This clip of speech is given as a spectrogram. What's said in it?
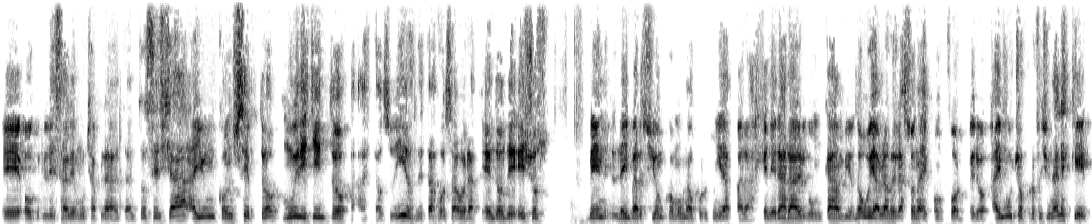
eh, o le sale mucha plata. Entonces ya hay un concepto muy distinto a Estados Unidos, donde estás vos ahora, en donde ellos ven la inversión como una oportunidad para generar algo, un cambio. No voy a hablar de la zona de confort, pero hay muchos profesionales que,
